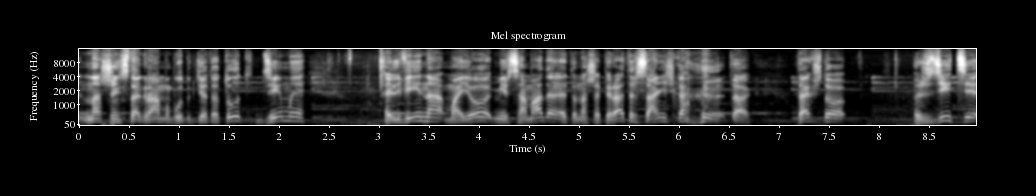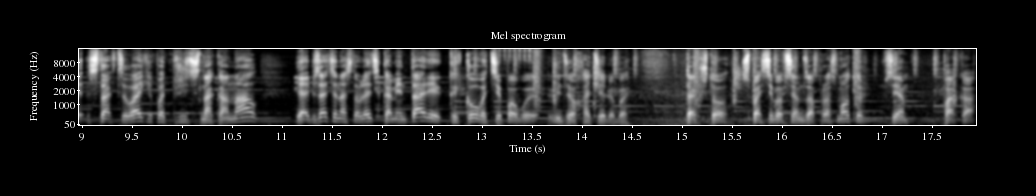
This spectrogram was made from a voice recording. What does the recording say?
Наши инстаграмы будут где-то тут. Димы, Эльвина, мое, Мир Самада, это наш оператор, Санечка. Так, так что ждите, ставьте лайки, подпишитесь на канал и обязательно оставляйте комментарии, какого типа вы видео хотели бы. Так что спасибо всем за просмотр, всем пока.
